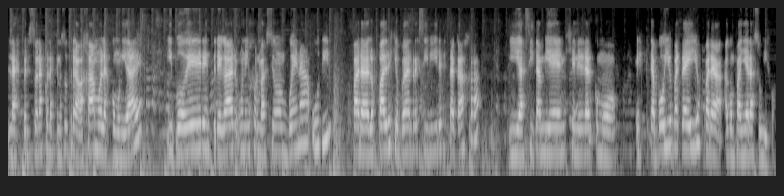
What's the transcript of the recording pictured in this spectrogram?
las personas con las que nosotros trabajamos, las comunidades, y poder entregar una información buena, útil para los padres que puedan recibir esta caja y así también generar como este apoyo para ellos para acompañar a sus hijos.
